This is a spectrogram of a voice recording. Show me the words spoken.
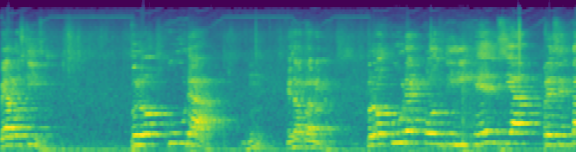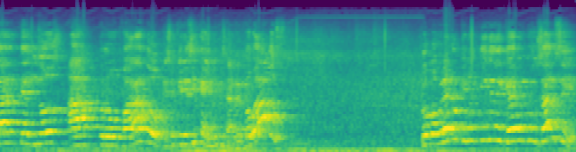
Vea 2.15. Procura. Esa es la palabrita. Procura con diligencia presentarte a Dios aprobado. Eso quiere decir que hay unos que están reprobados. Como obrero que no tiene de qué avergonzarse,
